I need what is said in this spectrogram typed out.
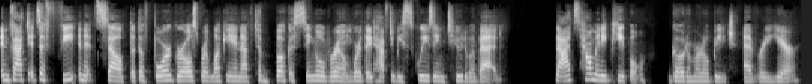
In fact, it's a feat in itself that the four girls were lucky enough to book a single room where they'd have to be squeezing two to a bed. That's how many people go to Myrtle Beach every year.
